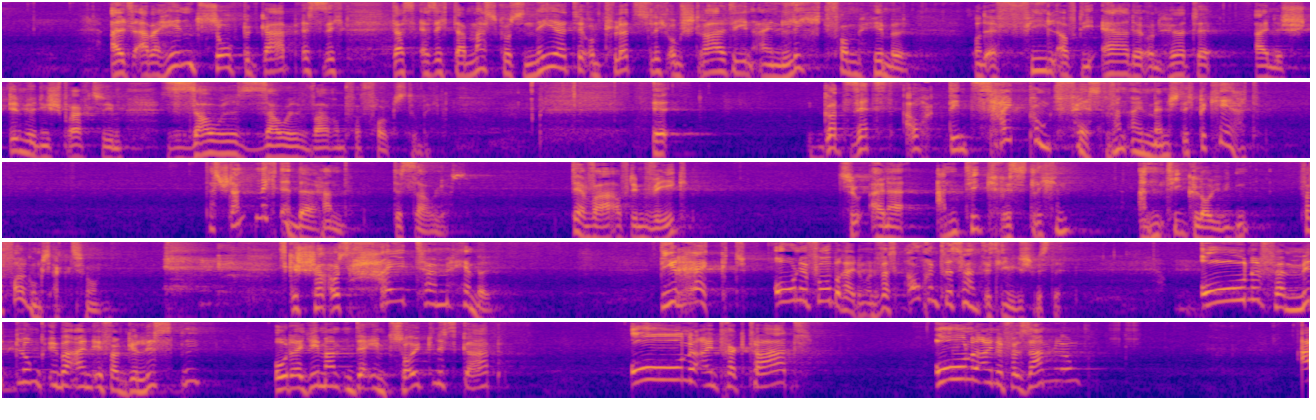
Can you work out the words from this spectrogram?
Als er aber hinzog, begab es sich, dass er sich Damaskus näherte und plötzlich umstrahlte ihn ein Licht vom Himmel und er fiel auf die Erde und hörte eine Stimme, die sprach zu ihm, Saul, Saul, warum verfolgst du mich? Äh, Gott setzt auch den Zeitpunkt fest, wann ein Mensch sich bekehrt. Das stand nicht in der Hand des Saulus. Der war auf dem Weg zu einer antichristlichen, antigläubigen Verfolgungsaktion. Es geschah aus heiterem Himmel, direkt, ohne Vorbereitung. Und was auch interessant ist, liebe Geschwister, ohne Vermittlung über einen Evangelisten oder jemanden, der ihm Zeugnis gab, ohne ein Traktat, ohne eine Versammlung,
